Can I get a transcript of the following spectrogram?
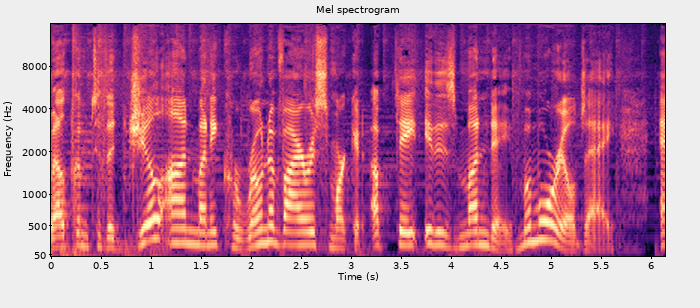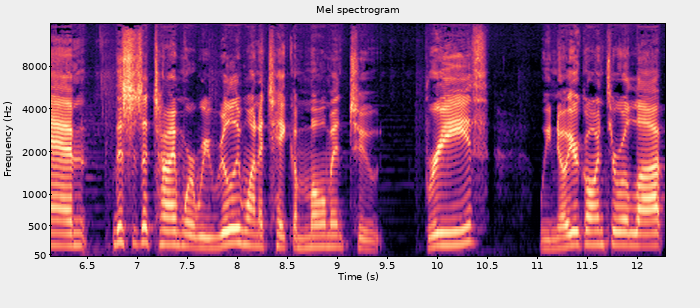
Welcome to the Jill on Money Coronavirus Market Update. It is Monday, Memorial Day. And this is a time where we really want to take a moment to breathe. We know you're going through a lot.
